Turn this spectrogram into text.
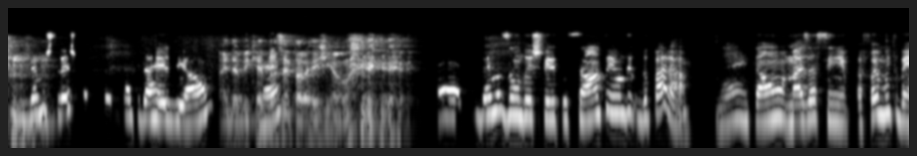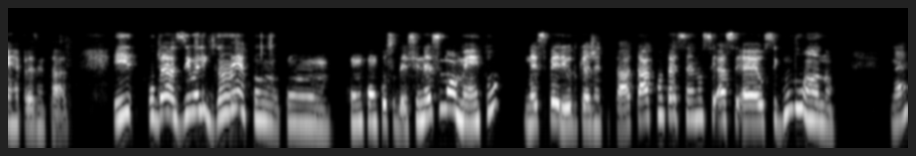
Tivemos três pessoas aqui da região. Ainda bem que né? representaram a região. é, tivemos um do Espírito Santo e um do Pará. Né? Então, mas assim, foi muito bem representado. E o Brasil ele ganha com, com, com um concurso desse. E nesse momento, nesse período que a gente está, está acontecendo é, o segundo ano, né?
